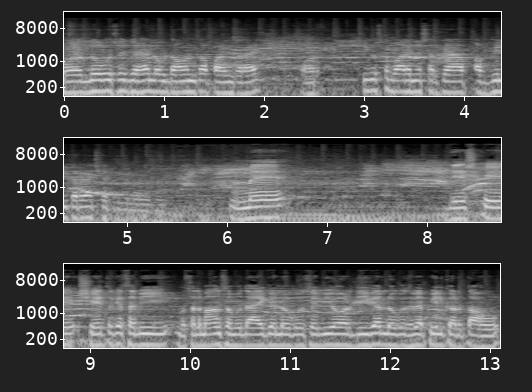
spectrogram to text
और लोगों से जो है लॉकडाउन का पालन कराएँ और ठीक उसके बारे में सर, क्या आप अपील कर रहे हैं क्षेत्र के लोगों से? मैं देश के क्षेत्र के सभी मुसलमान समुदाय के लोगों से भी और दीगर लोगों से भी अपील करता हूँ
